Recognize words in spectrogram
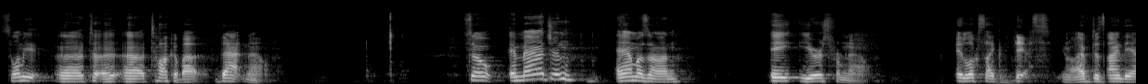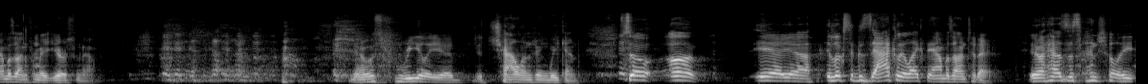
So let me uh, uh, uh, talk about that now. So imagine Amazon eight years from now. It looks like this. You know, I've designed the Amazon from eight years from now. you know, it was really a, a challenging weekend. So, uh, yeah, yeah, it looks exactly like the Amazon today. You know, it has essentially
